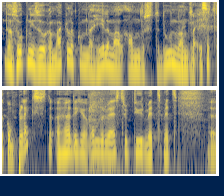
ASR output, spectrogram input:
dat is ook niet zo gemakkelijk om dat helemaal anders te doen. Want... Maar is het te complex, de huidige onderwijsstructuur, met, met uh,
